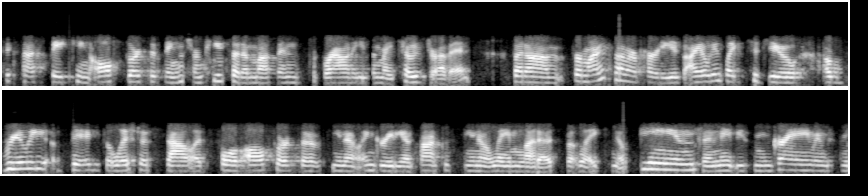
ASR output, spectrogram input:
success baking all sorts of things from pizza to muffins to brownies in my toaster oven. But um, for my summer parties, I always like to do a really big, delicious salad full of all sorts of, you know, ingredients, not just, you know, lame lettuce, but like, you know, beans and maybe some grain, maybe some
